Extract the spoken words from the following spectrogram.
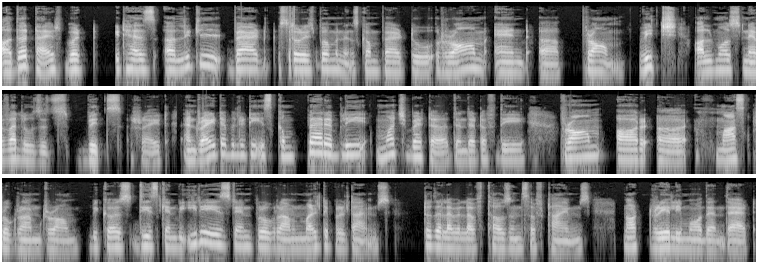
other types, but it has a little bad storage permanence compared to ROM and uh, PROM, which almost never loses bits, right? And writability is comparably much better than that of the PROM or uh, mask programmed ROM because these can be erased and programmed multiple times to the level of thousands of times, not really more than that.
